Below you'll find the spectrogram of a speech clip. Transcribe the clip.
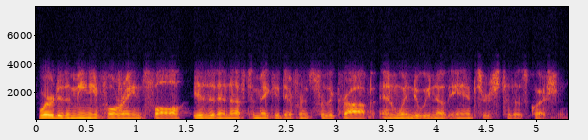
where do the meaningful rains fall? Is it enough to make a difference for the crop? And when do we know the answers to those questions?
